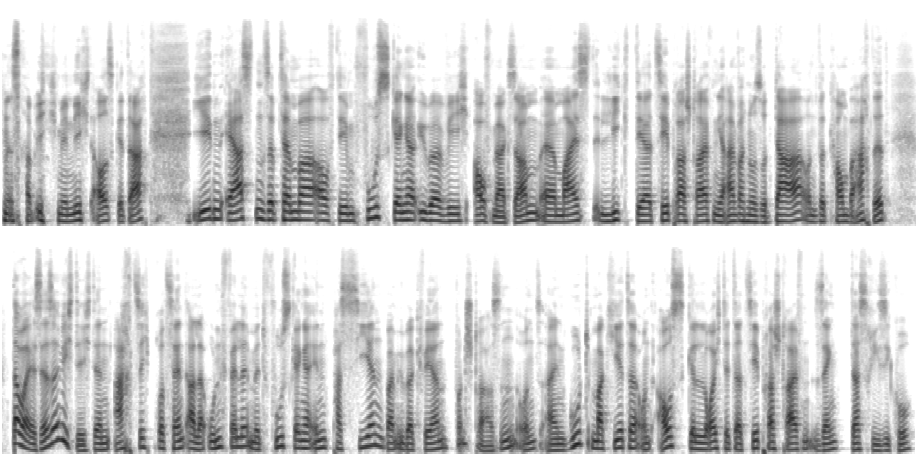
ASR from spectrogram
das habe ich mir nicht ausgedacht, jeden 1. September September auf dem Fußgängerüberweg aufmerksam. Äh, meist liegt der Zebrastreifen ja einfach nur so da und wird kaum beachtet. Dabei ist er sehr wichtig, denn 80 Prozent aller Unfälle mit FußgängerInnen passieren beim Überqueren von Straßen und ein gut markierter und ausgeleuchteter Zebrastreifen senkt das Risiko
